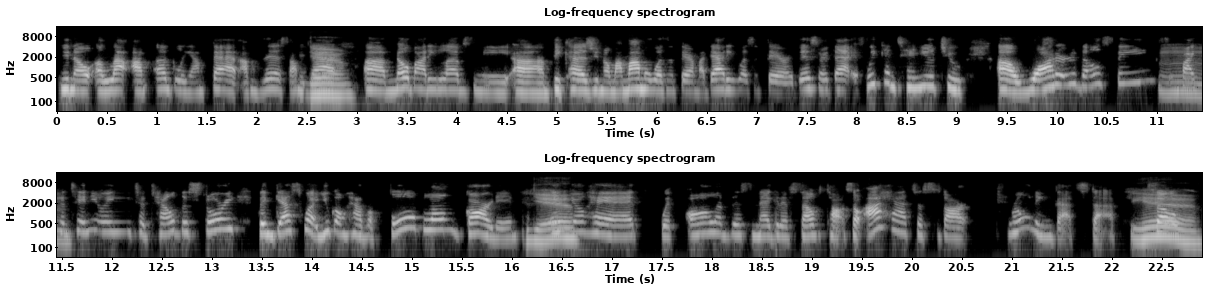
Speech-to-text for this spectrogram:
you know, allow I'm ugly, I'm fat, I'm this, I'm that, yeah. um, nobody loves me um, because you know my mama wasn't there, my daddy wasn't there, this or that. If we continue to uh, water those things mm. by continuing to tell the story, then guess what? You're gonna have a full blown garden yeah. in your head with all of this negative self talk. So I had to start pruning that stuff. Yeah. So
